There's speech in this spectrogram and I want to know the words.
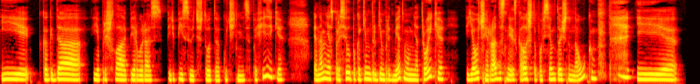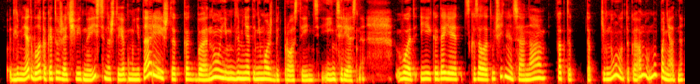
И когда я пришла первый раз переписывать что-то к учительнице по физике, и она меня спросила, по каким другим предметам у меня тройки, и я очень радостно ей сказала, что по всем точным наукам. И для меня это была какая-то уже очевидная истина, что я гуманитарий, что как бы, ну, для меня это не может быть просто и ин- и интересно. Вот, и когда я это сказала этой учительнице, она как-то так кивнула, такая, а, ну, ну, понятно.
